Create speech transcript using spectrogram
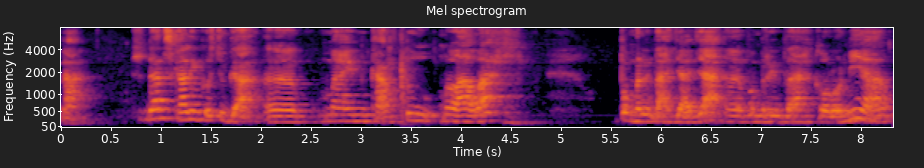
Nah dan sekaligus juga eh, main kartu melawan pemerintah jajah, eh, pemerintah kolonial.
